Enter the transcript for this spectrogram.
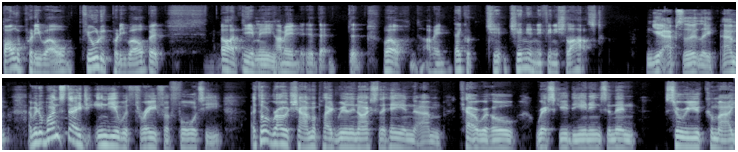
bowled pretty well, fielded pretty well, but oh dear me, I mean, that, that well, I mean, they could genuinely finish last. Yeah, absolutely. Um, I mean, at one stage, India were three for forty. I thought Rohit Sharma played really nicely. He and um, KL Rahul rescued the innings, and then Suryakumar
